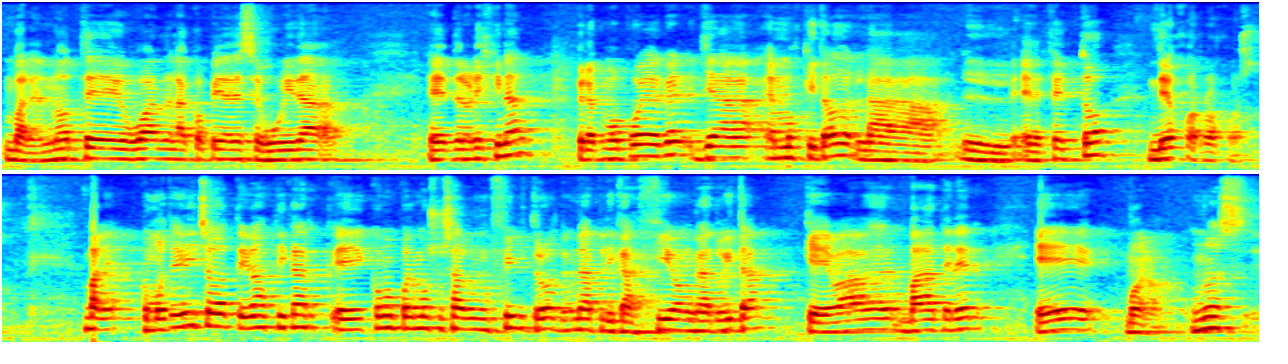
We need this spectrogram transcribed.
vale, no te guarde la copia de seguridad eh, del original, pero como puedes ver ya hemos quitado el, efecto de ojos rojos. Vale, como te he dicho, te voy a explicar eh, cómo podemos usar un filtro de una aplicación gratuita que va, a tener, eh, bueno, unos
